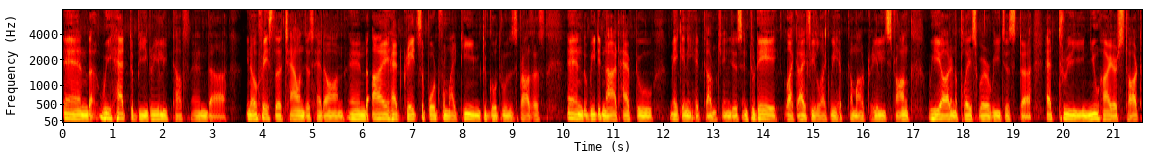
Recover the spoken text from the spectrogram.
and we had to be really tough and uh, you know face the challenges head on. And I had great support from my team to go through this process, and we did not have to make any headcount changes. And today, like I feel like we have come out really strong. We are in a place where we just uh, had three new hires start.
